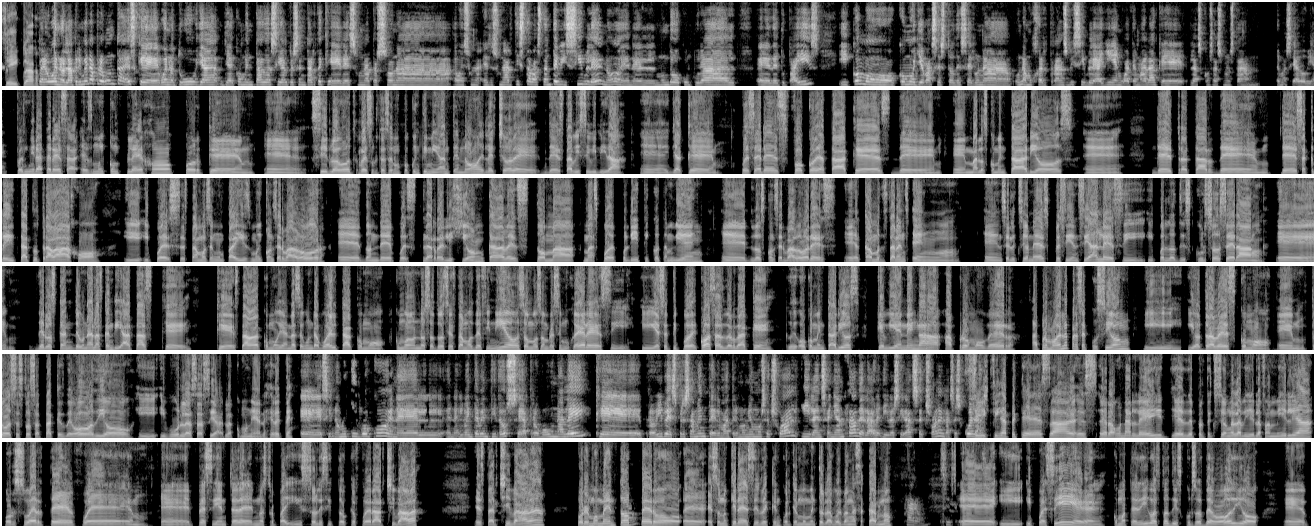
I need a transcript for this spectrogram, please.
Sí, claro. Pero bueno, la primera pregunta es que, bueno, tú ya, ya he comentado así al presentarte que eres una persona, una, eres una artista bastante visible ¿no? en el mundo cultural eh, de tu país. ¿Y cómo, cómo llevas esto de ser una, una mujer transvisible allí en Guatemala, que las cosas no están demasiado bien. Pues mira, Teresa, es muy complejo porque eh, sí luego resulta ser un poco intimidante, ¿no? El hecho de, esta visibilidad, eh, ya que pues eres foco de ataques, de eh, malos comentarios, de tratar de, de desacreditar tu trabajo, y, pues estamos en un país muy conservador, eh, donde pues la religión cada vez toma más poder político también. Eh, los conservadores, eh, acabamos de estar en, en, selecciones presidenciales y, pues los discursos eran de, los, de una de las candidatas que, que estaba como ya en la segunda vuelta, como, como nosotros ya estamos definidos, somos hombres y mujeres y, y ese tipo de cosas, ¿verdad? Que, o comentarios que vienen a, a promover a promover la persecución y, otra vez como em, todos estos ataques de odio y, burlas hacia la comunidad LGBT. Eh, si no me equivoco, en el, en el 2022 se aprobó una ley que prohíbe expresamente el matrimonio homosexual y la enseñanza de la diversidad sexual en las escuelas. Sí, fíjate que esa es, era una ley eh, de protección a la vida y la familia. Por suerte fue em, eh, el presidente de nuestro país solicitó que fuera archivada está archivada por el momento, pero eh, eso no quiere decir que en cualquier momento la vuelvan a sacar, ¿no? Claro. Sí, eh, y, y, pues sí, eh, como te digo, estos discursos de odio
